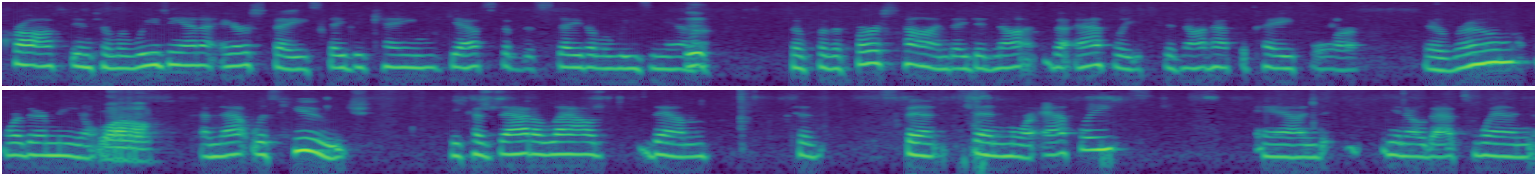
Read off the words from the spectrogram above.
crossed into Louisiana airspace, they became guests of the state of Louisiana. So for the first time, they did not, the athletes did not have to pay for their room or their meals. Wow. And that was huge because that allowed them to spend, send more athletes. And, you know, that's when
